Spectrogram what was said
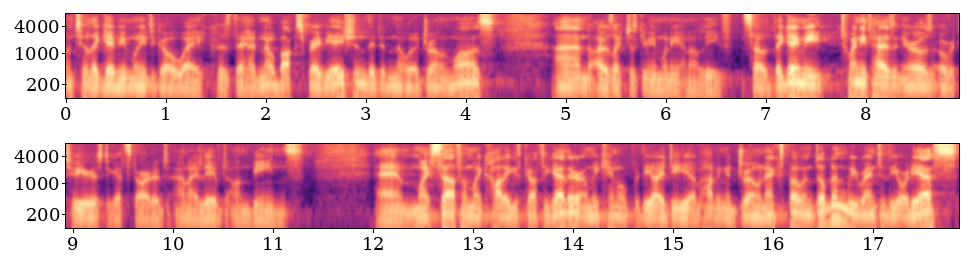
until they gave me money to go away because they had no box for aviation, they didn't know what a drone was, and I was like, just give me money and I'll leave. So they gave me 20,000 euros over two years to get started, and I lived on beans. Um, myself and my colleagues got together and we came up with the idea of having a drone expo in Dublin. We rented the RDS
